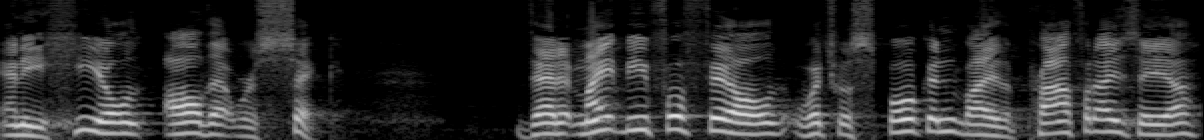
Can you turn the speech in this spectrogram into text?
and he healed all that were sick that it might be fulfilled which was spoken by the prophet Isaiah,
